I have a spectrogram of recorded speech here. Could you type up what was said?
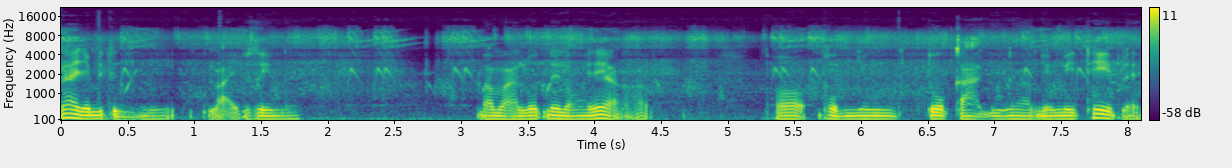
น่าจะไม่ถึงหลายเปอร์เซ็นต์นะ ประมาณลดน้อยๆเนี่ยครับ เพราะผมยังตัวกากอยู่นะครับ ยังไม่เทพเลย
